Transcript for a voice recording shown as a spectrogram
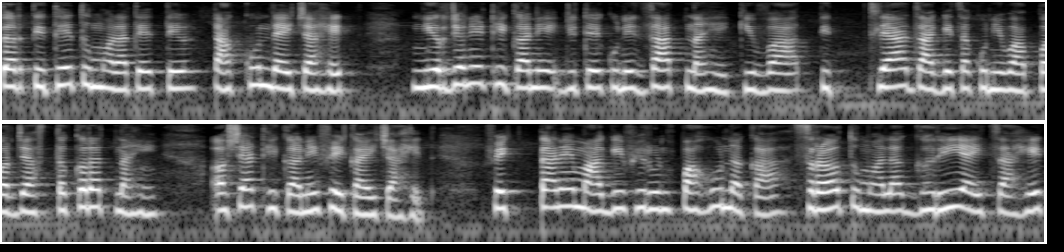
तर तिथे तुम्हाला ते तेल टाकून द्यायचे आहेत. निर्जनी ठिकाणी जिथे कुणी जात नाही किंवा तिथल्या जागेचा कुणी वापर जास्त करत नाही अशा ठिकाणी फेकायचे आहेत. फेकताने मागे फिरून पाहू नका. सरळ तुम्हाला घरी यायचं आहेत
